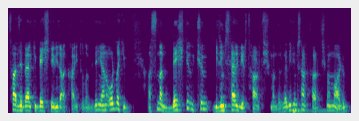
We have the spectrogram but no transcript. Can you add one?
Sadece belki beşte biri akaid olabilir. Yani oradaki aslında beşte üçüm bilimsel bir tartışmadır ve bilimsel tartışma malum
